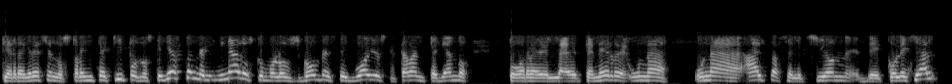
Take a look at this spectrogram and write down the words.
que regresen los 30 equipos, los que ya están eliminados como los Golden State Warriors que estaban peleando por tener una una alta selección de colegial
